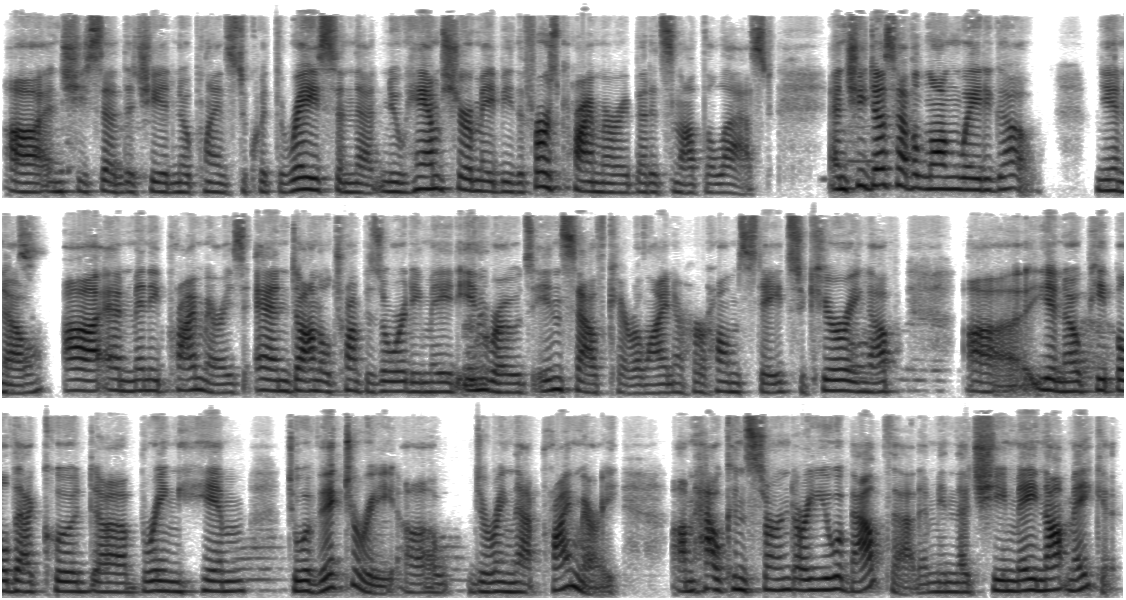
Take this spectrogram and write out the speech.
Uh, and she said that she had no plans to quit the race and that New Hampshire may be the first primary, but it's not the last. And she does have a long way to go you know, uh, and many primaries. And Donald Trump has already made inroads in South Carolina, her home state, securing up, uh, you know, people that could uh, bring him to a victory uh, during that primary. Um, how concerned are you about that? I mean, that she may not make it.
